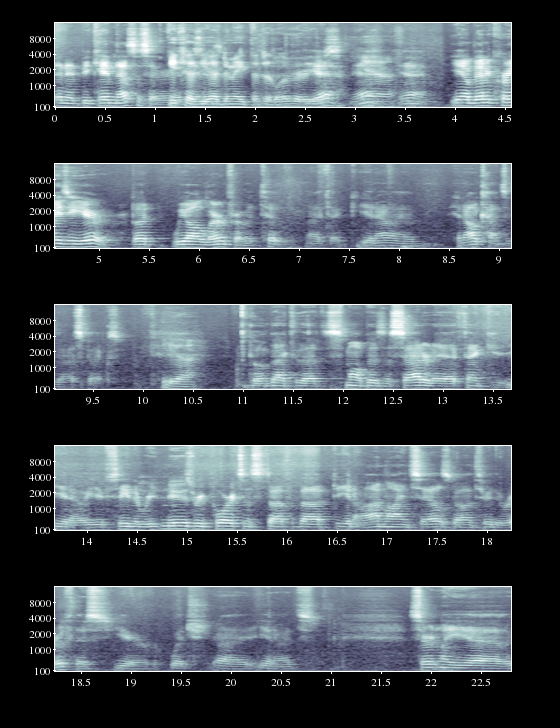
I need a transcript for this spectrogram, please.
and it became necessary Because I mean, you had to make the deliveries. yeah, yeah, yeah, yeah. Yeah, been a crazy year, but we all learned from it too. I think you know, in- in all kinds of aspects. Yeah. going back to that small business Saturday, I think you know you've seen the re- news reports and stuff about you know online sales going through the roof this year, which uh, you know it's certainly uh,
